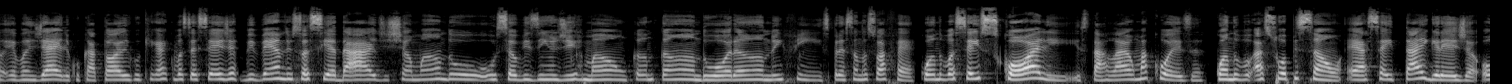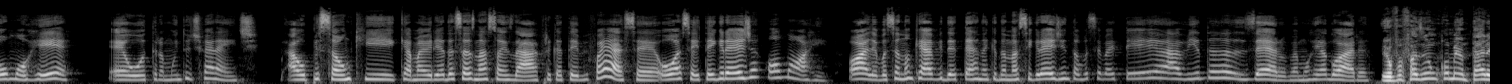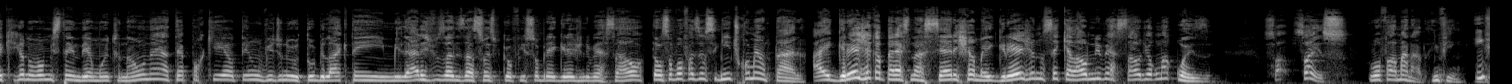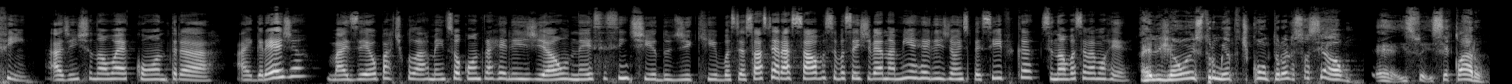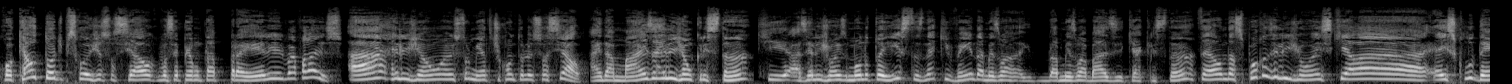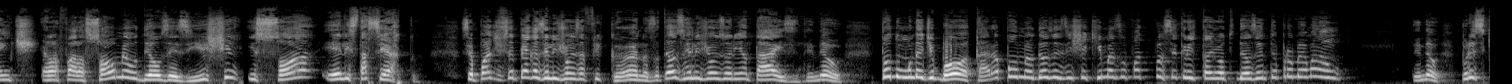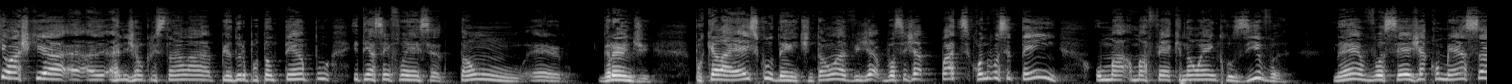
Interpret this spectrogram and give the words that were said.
evangélico, católico, o que quer que você seja, vivendo em sociedade, chamando o seu vizinho de irmão, cantando, orando, enfim, expressando a sua fé. Quando você escolhe estar lá é uma coisa. Quando a sua opção é aceitar a igreja ou morrer, é outra muito diferente a opção que, que a maioria dessas nações da África teve foi essa: é ou aceita a igreja ou morre. Olha, você não quer a vida eterna aqui da nossa igreja, então você vai ter a vida zero, vai morrer agora. Eu vou fazer um comentário aqui que eu não vou me estender muito, não, né? Até porque eu tenho um vídeo no YouTube lá que tem milhares de visualizações porque eu fiz sobre a Igreja Universal. Então só vou fazer o seguinte comentário: a igreja que aparece na série chama Igreja, não sei o que lá, Universal de alguma coisa. Só, só isso. Não vou falar mais nada. Enfim. Enfim, a gente não é contra a igreja, mas eu particularmente sou contra a religião nesse sentido de que você só será salvo se você estiver na minha religião específica, senão você vai morrer. A religião é um instrumento de controle social. É, isso, isso é claro. Qualquer autor de psicologia social que você perguntar para ele, ele vai falar isso. A religião é um instrumento de controle social. Ainda mais a religião cristã, que as religiões monoteístas, né, que vêm da mesma, da mesma base que a cristã, é uma das poucas religiões que ela é excludente. Ela fala só o meu Deus existe e só ele está certo. Você pode, você pega as religiões africanas, até as religiões orientais, entendeu? Todo mundo é de boa, cara. Pô, meu Deus existe aqui, mas o fato de você acreditar em outro Deus aí não tem problema não. Entendeu? Por isso que eu acho que a, a, a, religião cristã ela perdura por tanto tempo e tem essa influência tão é, grande. Porque ela é excludente. Então já, você já. Quando você tem uma, uma fé que não é inclusiva, né, você já começa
